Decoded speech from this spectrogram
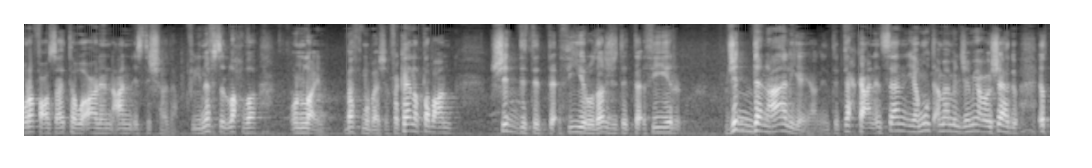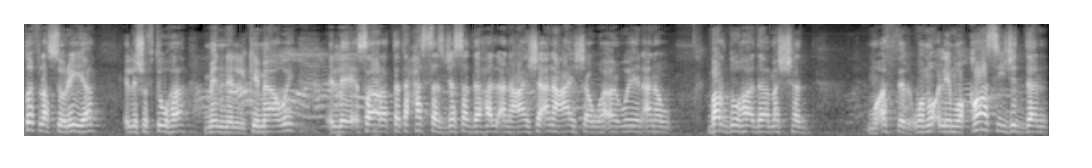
ورفعوا ساعتها وأعلن عن استشهادها. في نفس اللحظة اونلاين بث مباشر. فكانت طبعا شدة التأثير ودرجة التأثير جدا عالية يعني. أنت بتحكي عن إنسان يموت أمام الجميع ويشاهده. الطفلة السورية اللي شفتوها من الكيماوي اللي صارت تتحسس جسدها هل أنا عايشة؟ أنا عايشة وين أنا؟ برضو هذا مشهد مؤثر ومؤلم وقاسي جدا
